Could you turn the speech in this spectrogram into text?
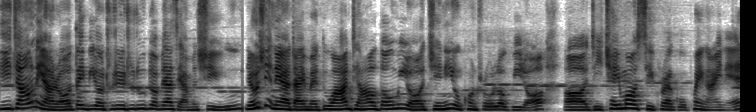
ဒီအကြောင်းနေရာတော့တိတ်ပြီးတော့ထူးထူးထူးထူးပြောပြစရာမရှိဘူးရုပ်ရှင်တွေအတိုင်းပဲသူကဓာတ်ကိုသုံးပြီးတော့ Ginny ကို control လုပ်ပြီးတော့အာဒီ Chamber of Secret ကိုဖွင့်ခိုင်းတယ်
